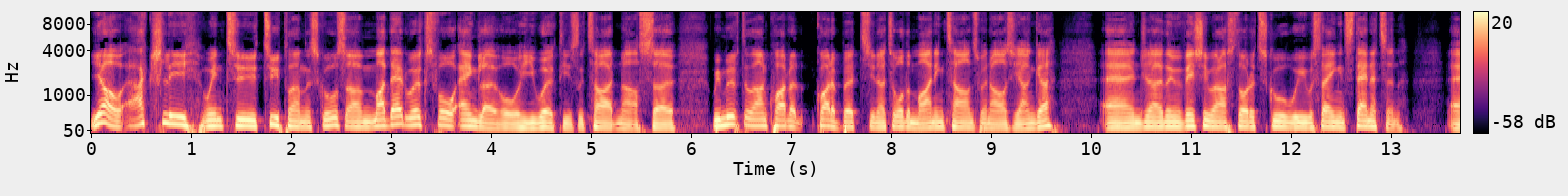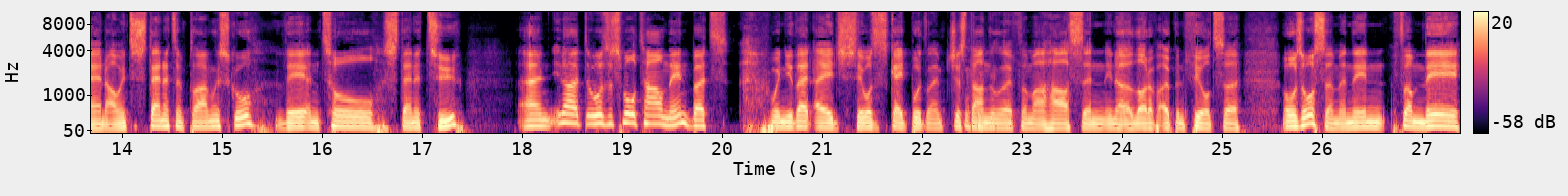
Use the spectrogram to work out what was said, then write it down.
Yo, I actually went to two primary schools. Um, my dad works for Anglo, or he worked. He's retired now. So we moved around quite a quite a bit, you know, to all the mining towns when I was younger. And you know, then eventually when I started school, we were staying in Standerton, and I went to Standerton Primary School there until Standard Two. And you know, it was a small town then, but when you're that age, there was a skateboard ramp just down the left of my house, and you know, a lot of open fields. So it was awesome. And then from there,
